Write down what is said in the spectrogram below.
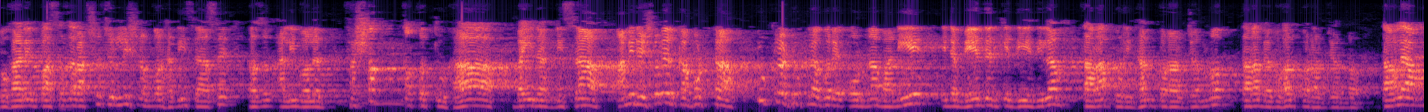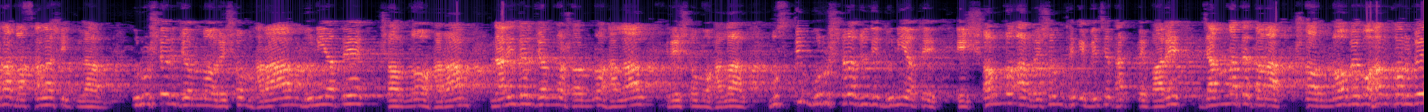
বুখারীর পাঁচ হাজার আটশো চল্লিশ নম্বর হাদিসে আছে, হযরত আলী বলেন আমি রেশমের কাপড়টা টুকরা টুকরা করে ওড়না বানিয়ে এটা মেয়েদেরকে দিয়ে দিলাম, তারা পরিধান করার জন্য, তারা ব্যবহার করার জন্য। তাহলে আমরা মাসালা শিখলাম, পুরুষের জন্য রেশম হারাম, দুনিয়াতে স্বর্ণ হারাম, নারীদের জন্য স্বর্ণ হালাল রেশম হালাল। মুসলিম পুরুষরা যদি দুনিয়াতে এই স্বর্ণ আর রেশম থেকে বেঁচে থাকতে পারে, জান্নাতে তারা স্বর্ণ ব্যবহার করবে,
